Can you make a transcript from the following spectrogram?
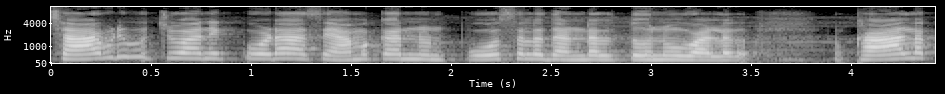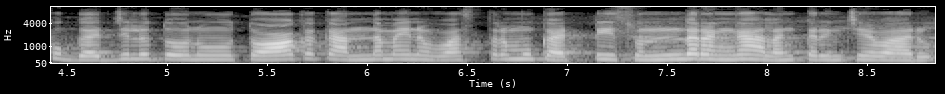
చావిడి ఉత్సవానికి కూడా శ్యామకర్ణను పూసల దండలతోనూ వాళ్ళ కాళ్ళకు గజ్జలతోనూ తోకకు అందమైన వస్త్రము కట్టి సుందరంగా అలంకరించేవారు.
